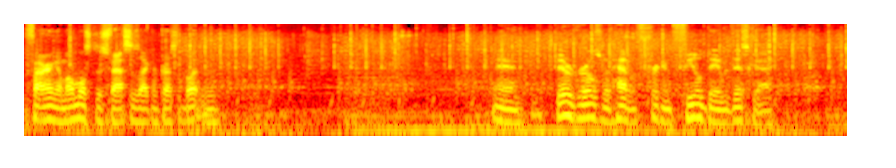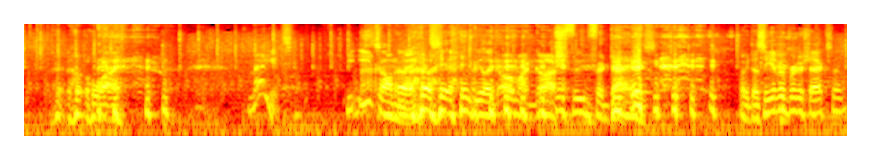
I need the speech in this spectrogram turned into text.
firing them almost as fast as I can press the button. Man, Bear Grylls would have a freaking field day with this guy. Why? Maggots. He eats all the Oh, maggots. yeah, he'd be like, oh my gosh, food for days. Wait, does he have a British accent?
